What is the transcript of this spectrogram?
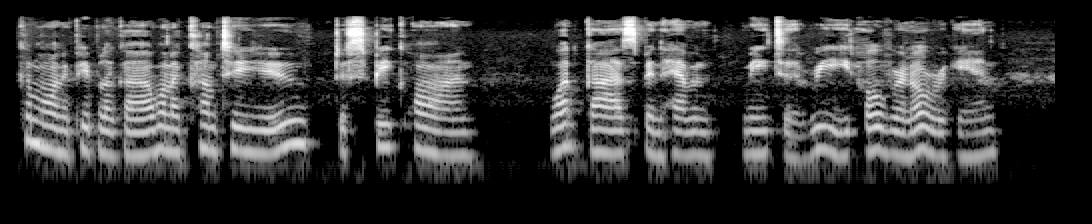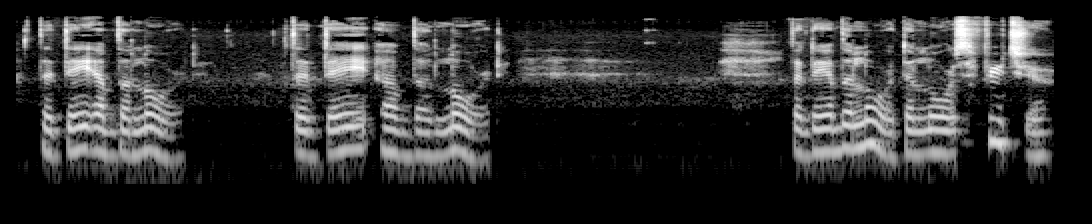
Good morning, people of God. I want to come to you to speak on what God's been having me to read over and over again the day of the Lord. The day of the Lord. The day of the Lord, the Lord's future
